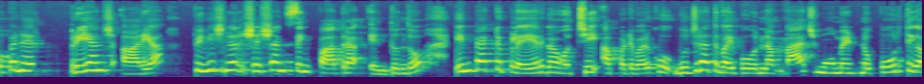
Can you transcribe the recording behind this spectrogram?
opener Priyansh Arya finisher Shashank Singh పాత్ర ఎంతుందో ఇంపాక్ట్ ప్లేయర్గా వచ్చి అప్పటి వరకు గుజరాత్ వైపు ఉన్న మ్యాచ్ మూమెంట్ను పూర్తిగా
